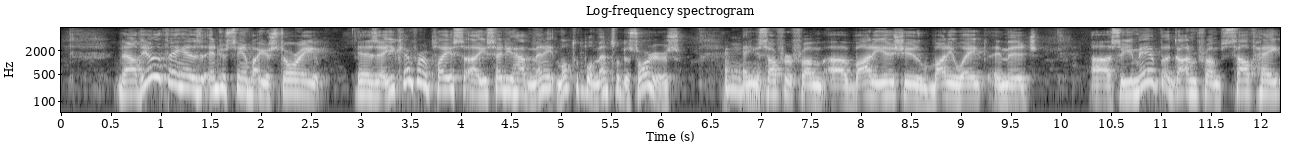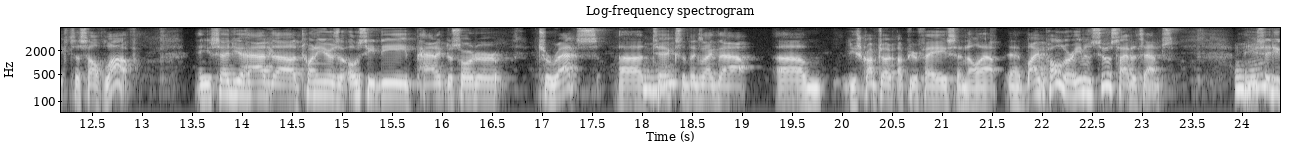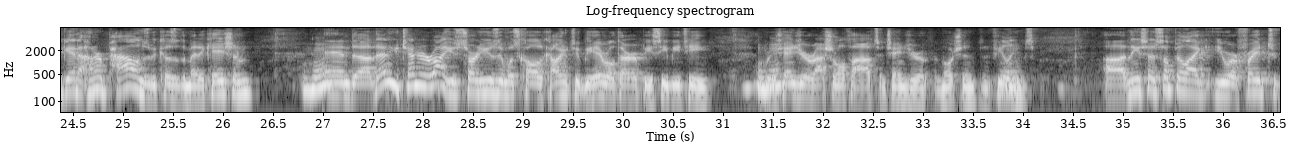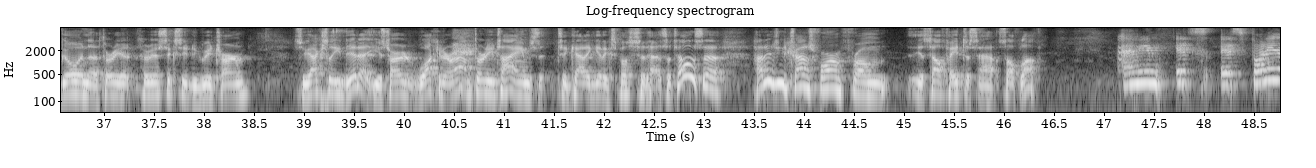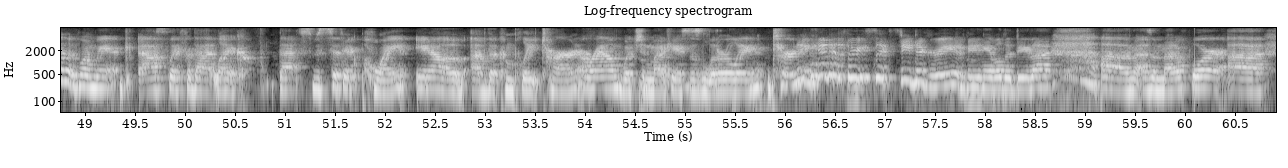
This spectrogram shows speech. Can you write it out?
Now, the other thing is interesting about your story is that you came from a place. Uh, you said you have many multiple mental disorders, and you suffer from uh, body issues, body weight, image. Uh, so you may have gotten from self hate to self love. And you said you had uh, 20 years of OCD, panic disorder, Tourette's, uh, tics, and things like that. Um, you scrumped up your face and all that. Uh, bipolar, even suicide attempts. And you said you gained 100 pounds because of the medication. And uh, then you turned it around. You started using what's called cognitive behavioral therapy, CBT, where you change your rational thoughts and change your emotions and feelings. Uh, and then you said something like you were afraid to go in a 30, 30 or 60 degree turn. So you actually did it. You started walking around 30 times to kind of get exposed to that. So tell us, uh, how did you transform from self hate to self love? I mean, it's it's funny that when we ask like for that like that specific point, you know, of, of the complete turn around, which in my case is literally turning in a 360 degree and being able to do that um, as a metaphor. Uh,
